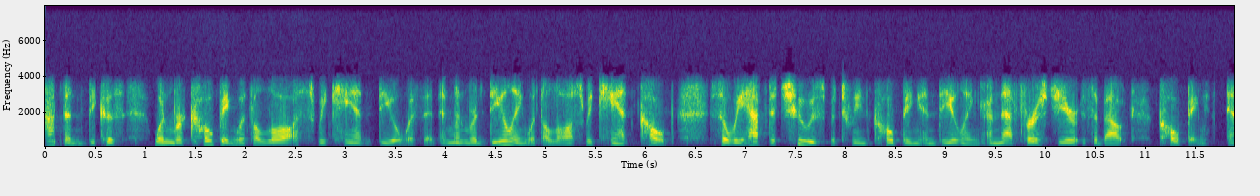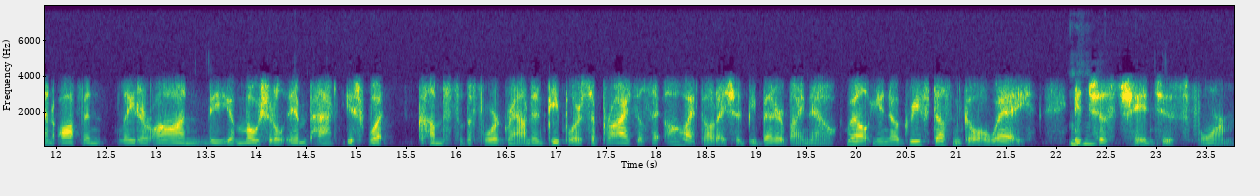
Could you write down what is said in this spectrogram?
happened because when we're coping with a loss, we can't deal with it. And when we're dealing with a loss, we can't cope. So we have to choose between coping and dealing. And that first year is about coping. And often later on, the emotional impact is what comes to the foreground and people are surprised. They'll say oh i thought i should be better by now. Well you know grief doesn't go away. It mm-hmm. just changes form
